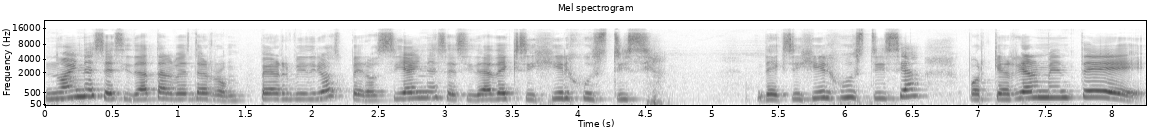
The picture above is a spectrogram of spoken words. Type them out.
No hay necesidad tal vez de romper vidrios, pero sí hay necesidad de exigir justicia. De exigir justicia porque realmente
